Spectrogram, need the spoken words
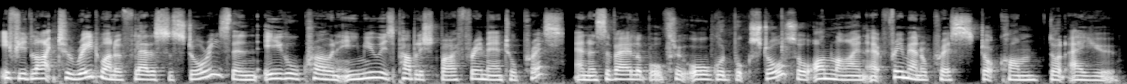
If you'd like to read one of Gladys's stories, then Eagle, Crow and Emu is published by Fremantle Press and is available through all good bookstores or online at fremantlepress.com.au.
